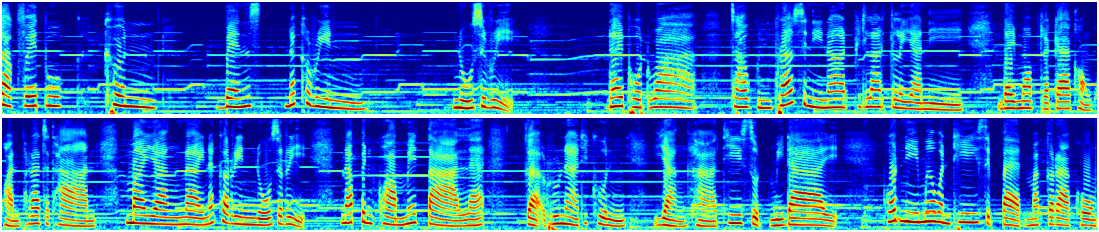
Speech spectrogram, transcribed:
จาก Facebook คุณเบนซ์นักคริน หนูสิริ ได้โพสต์ว่าเจ้าคุณพระสินีนาถพิราชกัลยาณีได้มอบตะกร้าของขวัญพระราชทาน มายังนายนครินหนูสิริ นับเป็นความเมตตาและกรุณาธิคุณอย่างหาที่สุดมิได้ พจน์นี้เมื่อวันที่ 18 มกราคม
